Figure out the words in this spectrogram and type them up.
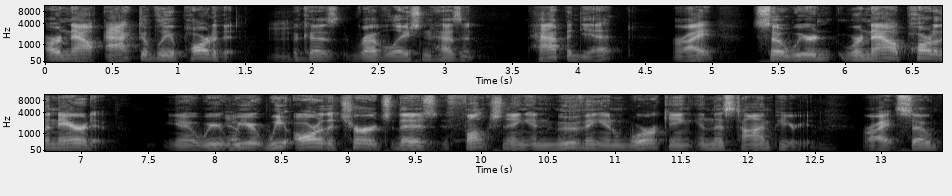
are now actively a part of it mm-hmm. because Revelation hasn't happened yet, right? So we're we're now part of the narrative. You know, we we we are the church that is functioning and moving and working in this time period, mm-hmm. right? So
